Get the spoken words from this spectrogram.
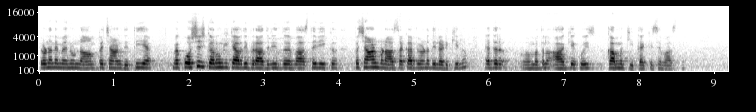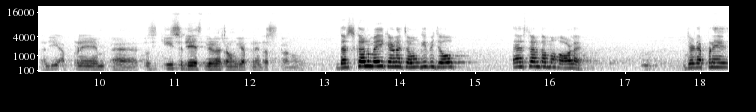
ਕਿ ਉਹਨਾਂ ਨੇ ਮੈਨੂੰ ਨਾਮ ਪਛਾਣ ਦਿੱਤੀ ਹੈ। ਮੈਂ ਕੋਸ਼ਿਸ਼ ਕਰੂੰਗੀ ਕਿ ਆਪਦੀ ਬਰਾਦਰੀ ਦੇ ਵਾਸਤੇ ਵੀ ਇੱਕ ਪਛਾਣ ਬਣਾ ਸਕਾਂ ਵੀ ਉਹਨਾਂ ਦੀ ਲੜਕੀ ਨੂੰ ਇੱਧਰ ਮਤਲਬ ਆ ਕੇ ਕੋਈ ਕੰਮ ਕੀਤਾ ਕਿਸੇ ਵਾਸਤੇ। ਹਾਂਜੀ ਆਪਣੇ ਤੁਸੀਂ ਕੀ ਸੰਦੇਸ਼ ਦੇਣਾ ਚਾਹੋਗੇ ਆਪਣੇ ਦਰਸ਼ਕਾਂ ਨੂੰ? ਦਰਸ਼ਕਾਂ ਨੂੰ ਮੈਂ ਇਹ ਕਹਿਣਾ ਚਾਹੂੰਗੀ ਵੀ ਜੋ ਇਸ ਟਾਈਮ ਦਾ ਮਾਹੌਲ ਹੈ ਜਿਹੜੇ ਆਪਣੇ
